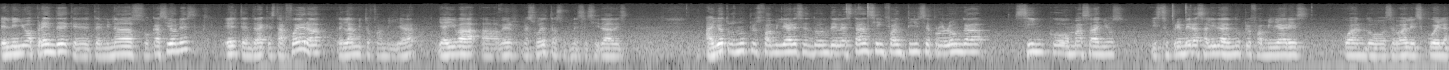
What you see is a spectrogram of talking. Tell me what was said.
el niño aprende que en determinadas ocasiones él tendrá que estar fuera del ámbito familiar y ahí va a haber resueltas sus necesidades. Hay otros núcleos familiares en donde la estancia infantil se prolonga cinco o más años y su primera salida del núcleo familiar es cuando se va a la escuela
